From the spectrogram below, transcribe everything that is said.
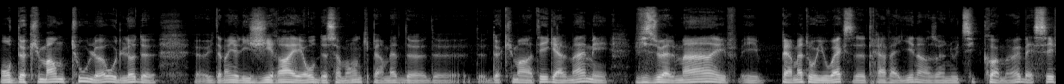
On documente tout là, au-delà de euh, évidemment il y a les Jira et autres de ce monde qui permettent de, documenter également, mais visuellement et, et permettre au UX de travailler dans un outil commun. Ben c'est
